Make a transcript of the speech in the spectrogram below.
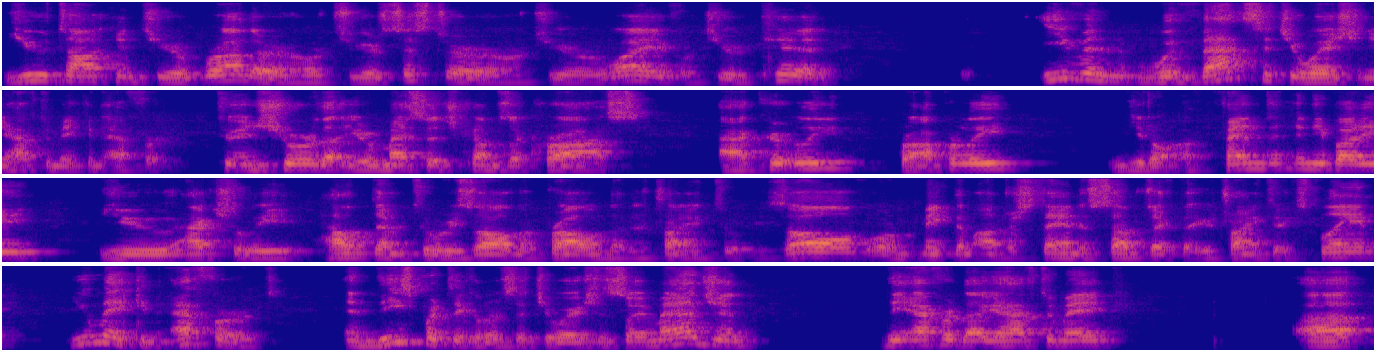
you talking to your brother or to your sister or to your wife or to your kid. Even with that situation you have to make an effort to ensure that your message comes across accurately properly you don't offend anybody you actually help them to resolve a problem that they're trying to resolve or make them understand the subject that you're trying to explain. You make an effort in these particular situations. So imagine the effort that you have to make uh,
